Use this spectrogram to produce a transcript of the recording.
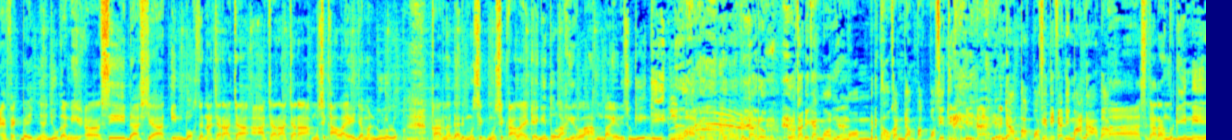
efek baiknya juga nih eh, si dahsyat inbox dan acara-acara acara-acara musik alay zaman dulu loh. Karena dari musik-musik alay kayak gitu lahirlah Mbak Eli Sugigi. Nah. Waduh Bentar lu. Lu tadi kan mau Iya. mau memberitahukan dampak positif begitu. Iya, iya. Ini dampak positifnya di mana, Bang? Nah, sekarang begini,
